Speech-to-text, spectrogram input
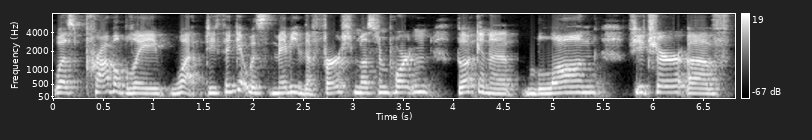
was probably what? Do you think it was maybe the first most important book in a long future of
